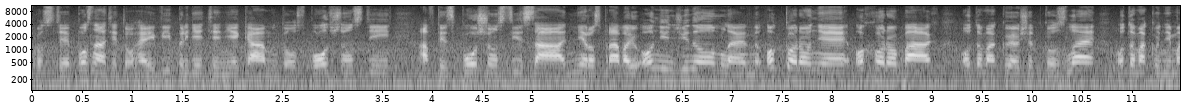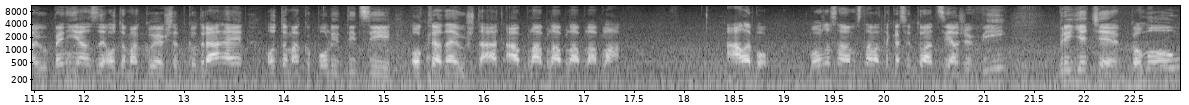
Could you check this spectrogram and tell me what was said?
proste poznáte to, hej, vy prídete niekam do spoločnosti a v tej spoločnosti sa nerozprávajú o nič inom, len o korone, o chorobách, o tom, ako je všetko zlé, o tom, ako nemajú peniaze, o tom, ako je všetko drahé, o tom, ako politici okradajú štát a bla bla bla bla bla. Alebo možno sa vám stáva taká situácia, že vy prídete domov,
